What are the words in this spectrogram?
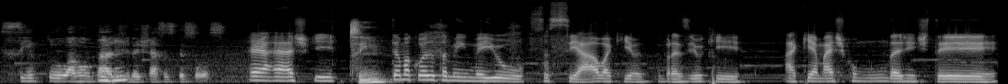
sinto a vontade Uhum. de deixar essas pessoas. É, é, acho que Sim. tem uma coisa também meio social aqui no Brasil que aqui é mais comum da gente ter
